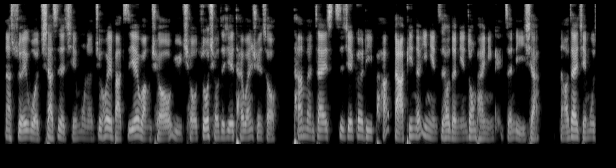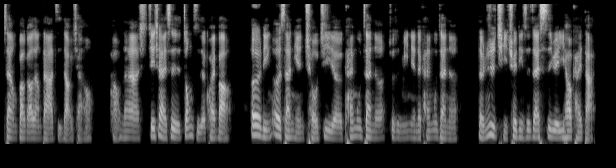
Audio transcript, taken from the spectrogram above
那所以我下次的节目呢，就会把职业网球、羽球、桌球这些台湾选手他们在世界各地打打拼了一年之后的年终排名，可以整理一下，然后在节目上报告让大家知道一下哦。好，那接下来是中职的快报，二零二三年球季的开幕战呢，就是明年的开幕战呢。的日期确定是在四月一号开打。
